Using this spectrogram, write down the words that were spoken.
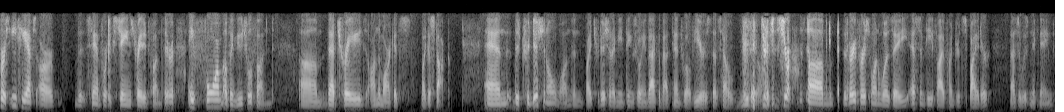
First, ETFs are stand for exchange traded funds. They're a form of a mutual fund um, that trades on the markets like a stock. And the traditional ones, and by tradition I mean things going back about 10, 12 years. That's how new they are. sure. um, the very first one was a S&P 500 Spider, as it was nicknamed,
